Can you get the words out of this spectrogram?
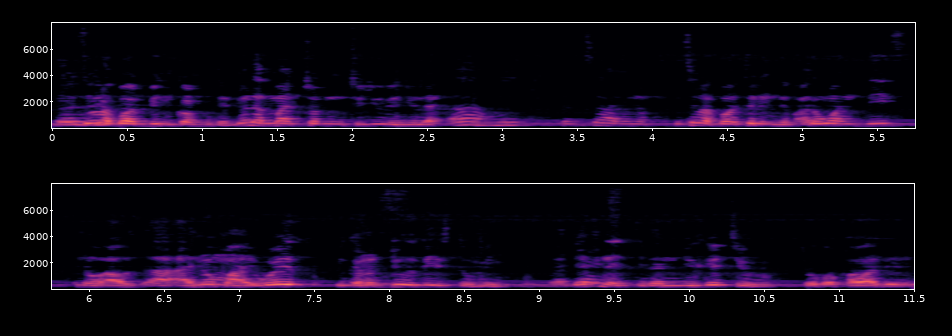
No, it's all about being confident. Not a man talking to you and you're like, ah, me, Sansan, you know. It's all about telling them, I don't want this. Know, I was, I know my worth. You cannot do this to me. Yeah, definitely, then you get to, to overpower the,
